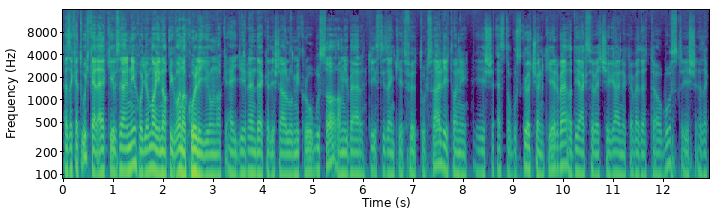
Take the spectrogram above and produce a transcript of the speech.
Ezeket úgy kell elképzelni, hogy a mai napig van a kollégiumnak egy rendelkezésre álló mikrobusza, amivel 10-12 főt tud szállítani, és ezt a buszt kölcsön kérve a Diák Szövetség elnöke vezette a buszt, és ezek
